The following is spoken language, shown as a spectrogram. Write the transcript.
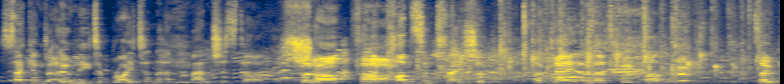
second only to Brighton and Manchester for, Shut for up. the concentration of gay and lesbian partners. So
